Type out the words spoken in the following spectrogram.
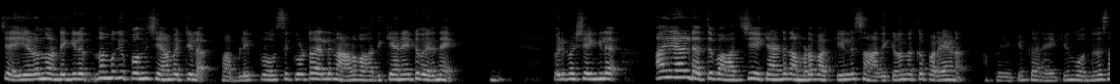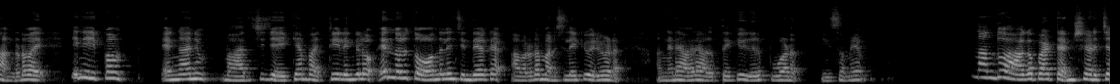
ചെയ്യണമെന്നുണ്ടെങ്കിലും നമുക്കിപ്പോ ഒന്നും ചെയ്യാൻ പറ്റില്ല. പബ്ലിക് പ്രോസിക്യൂട്ടർ അല്ലേ നാളെ വാദിക്കാനായിട്ട് വരുന്നേ. ഒരു പക്ഷേങ്കിൽ അയാളുടെ അടുത്ത് വാദിച്ചു ജയിക്കാണ്ട് നമ്മുടെ വക്കീലിന് സാധിക്കണം എന്നൊക്കെ പറയണം. അപ്പോഴേക്കും കനയ്ക്കും കൊന്നിന് സങ്കടമായി. ഇനിയിപ്പം എങ്ങാനും വാദിച്ച് ജയിക്കാൻ പറ്റിയില്ലെങ്കിലോ എന്നൊരു തോന്നലും ചിന്തയൊക്കെ അവരുടെ മനസ്സിലേക്ക് വരുവാണ്. അങ്ങനെ അവരകത്തേക്ക് കയറി പോവാണ്. ഈ സമയം നന്ദു ആകെപ്പാട് ടെൻഷൻ അടിച്ച്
